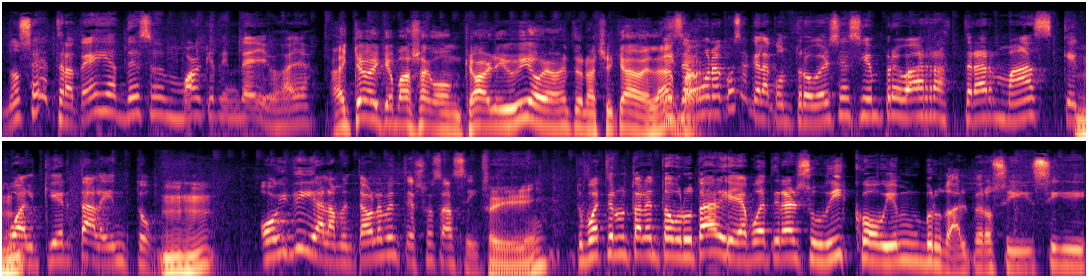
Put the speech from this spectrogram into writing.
no sé, estrategias de ese marketing de ellos allá. Hay que ver qué pasa con Cardi B, obviamente una chica, ¿verdad? Y sabes una cosa, que la controversia siempre va a arrastrar más que cualquier talento. Ujú. Hoy día, lamentablemente, eso es así. Sí. Tú puedes tener un talento brutal y ella puede tirar su disco bien brutal, pero si, si,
